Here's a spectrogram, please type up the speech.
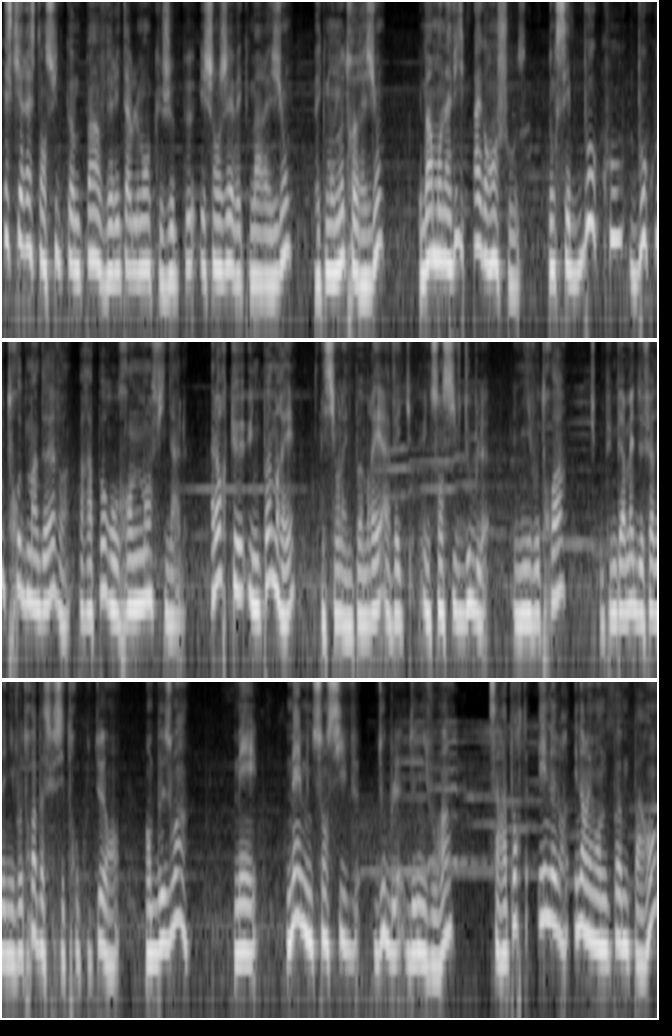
Qu'est-ce qui reste ensuite comme pain véritablement que je peux échanger avec ma région, avec mon autre région Eh bien, à mon avis, pas grand-chose. Donc c'est beaucoup, beaucoup trop de main-d'œuvre par rapport au rendement final. Alors qu'une pommeraie, ici on a une pommeraie avec une sensive double niveau 3, je peux plus me permettre de faire des niveaux 3 parce que c'est trop coûteux en, besoin. Mais même une sensive double de niveau 1, ça rapporte énormément de pommes par an.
